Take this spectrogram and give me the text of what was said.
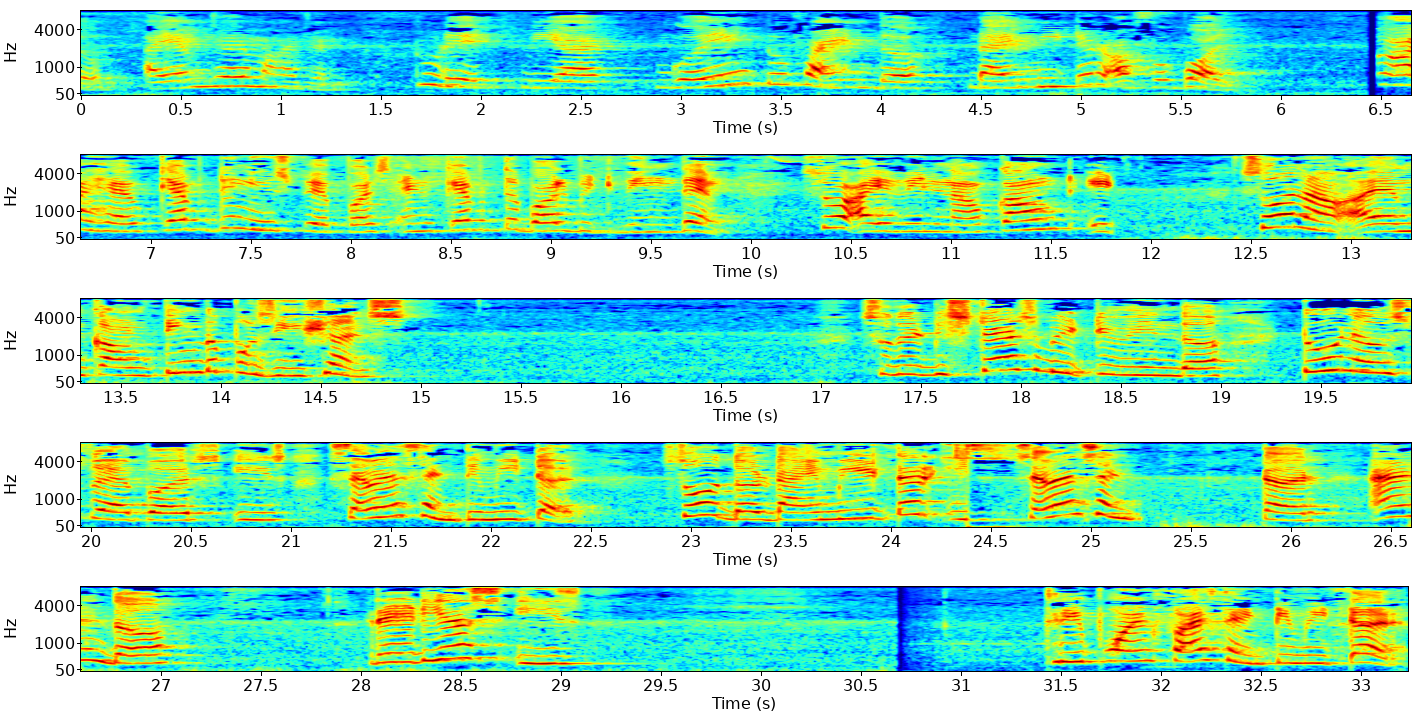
Hello, I am Jay Mahajan. Today we are going to find the diameter of a ball. So I have kept the newspapers and kept the ball between them. So I will now count it. So now I am counting the positions. So the distance between the two newspapers is 7 centimeter. So the diameter is 7 centimeter and the radius is 3.5 centimeter.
